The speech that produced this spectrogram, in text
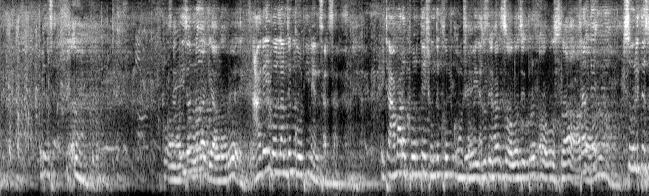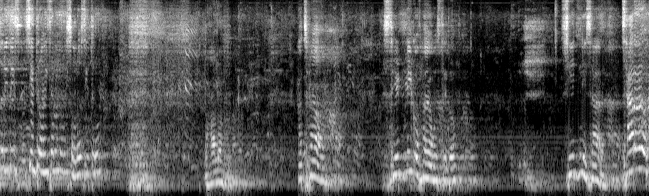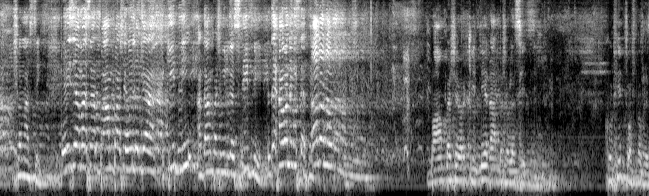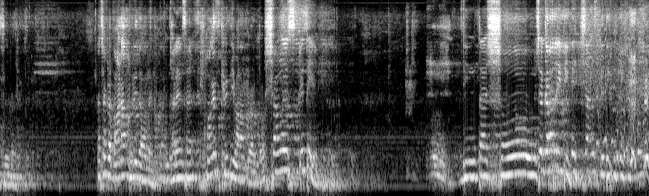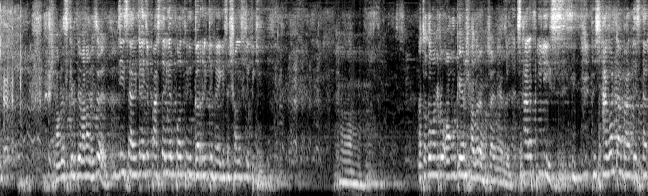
আগেই বললাম যে কঠিন অ্যান্সার স্যার এটা আমারও পড়তে শুনতে খুব কম সময় যদি হয় চলচ্চিত্র অবস্থা চলিতে চলিতে চিত্র হয়েছে চলচ্চিত্র ভালো। আচ্ছা সিডনি কোথায় অবস্থিত? Sydney sir. স্যার শোনাচ্ছি এই যে আমার স্যার বাম পাশে হইল গিয়া কিডনি আর ডান পাশে হইল গিয়া সিডনি। দেখাবো নাকি স্যার? না না না। বাম পাশে আর কিডনি আর ডান পাশে হলো সিডনি। কঠিন প্রশ্ন হয়েছে এবার। আচ্ছা একটা বানান ধরি তাহলে। ধরেন স্যার। সংস্কৃতি বানান কর তো সংস্কৃতি? দিনটা সংস্কৃতি। বানান হয়েছে? জি স্যার এটা যে পাঁচ তারিখের পর থেকে গারীতি হয়ে গেছে সংস্কৃতি। হ্যাঁ। আচ্ছা তোমাকে একটু অঙ্কের সাগরে ভাষায় নিয়ে যাই। স্যার প্লিজ সাগরটা বাদ দিয়ে স্যার।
